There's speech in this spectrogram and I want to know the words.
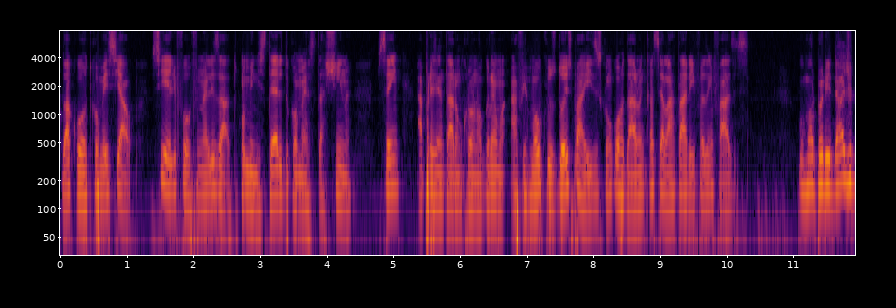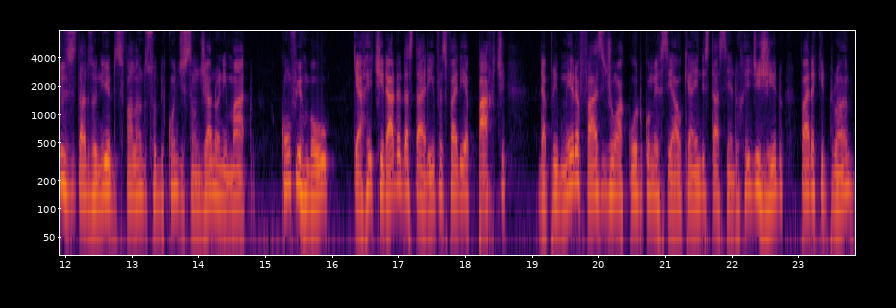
do acordo comercial, se ele for finalizado. O Ministério do Comércio da China sem apresentar um cronograma, afirmou que os dois países concordaram em cancelar tarifas em fases. Uma autoridade dos Estados Unidos, falando sobre condição de anonimato, confirmou que a retirada das tarifas faria parte da primeira fase de um acordo comercial que ainda está sendo redigido para que Trump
